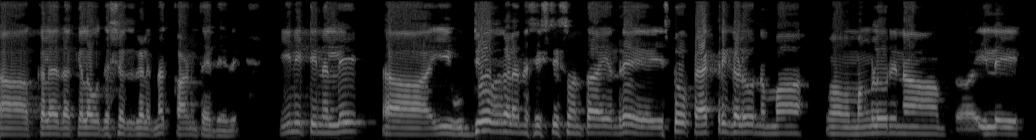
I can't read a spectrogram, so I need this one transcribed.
ಆ, ಕಳೆದ ಕೆಲವು ದಶಕಗಳನ್ನ ಕಾಣ್ತಾ ಇದ್ದೇವೆ. ಈ ನಿಟ್ಟಿನಲ್ಲಿ, ಆ, ಈ ಉದ್ಯೋಗಗಳನ್ನು ಸೃಷ್ಟಿಸುವಂತ ಅಂದ್ರೆ ಎಷ್ಟೋ ಫ್ಯಾಕ್ಟರಿಗಳು ನಮ್ಮ ಮಂಗಳೂರಿನ ಇಲ್ಲಿ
